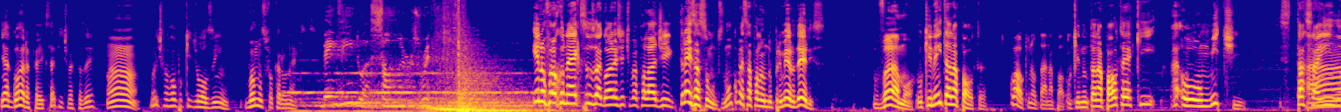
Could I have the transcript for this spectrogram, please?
E agora, Félix, sabe o que a gente vai fazer? A gente vai falar um pouquinho de LOLzinho. Vamos focar no Nexus. Bem-vindo a Summer's Rift. E no Foco Nexus, agora a gente vai falar de três assuntos. Vamos começar falando do primeiro deles? vamos. O que nem tá na pauta. Qual que não tá na pauta? O que não tá na pauta é que ah, o Mitch está saindo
